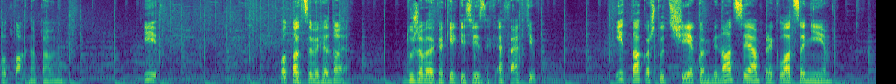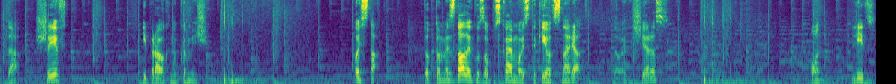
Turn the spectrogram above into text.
Отак, напевно. І. Отак це виглядає. Дуже велика кількість різних ефектів. І також тут ще є комбінація, приклацані. Так, Shift і права кнопка миші. Ось так. Тобто ми здалеку запускаємо ось такий от снаряд. Давайте ще раз. Он. Лід,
